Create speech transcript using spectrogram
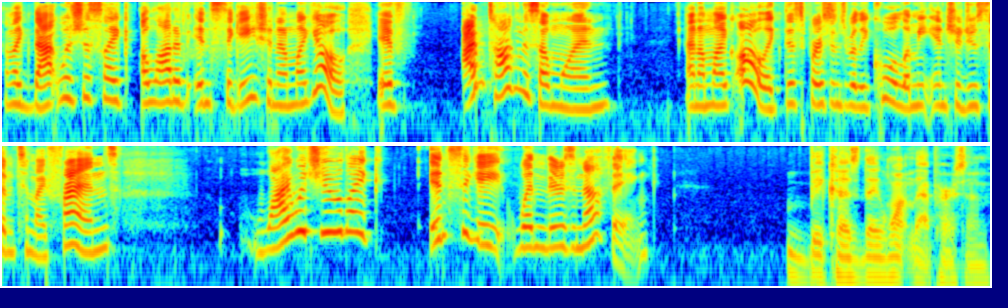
and like that was just like a lot of instigation. I'm like, "Yo, if I'm talking to someone and I'm like, "Oh, like this person's really cool. Let me introduce them to my friends." Why would you like instigate when there's nothing? Because they want that person,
